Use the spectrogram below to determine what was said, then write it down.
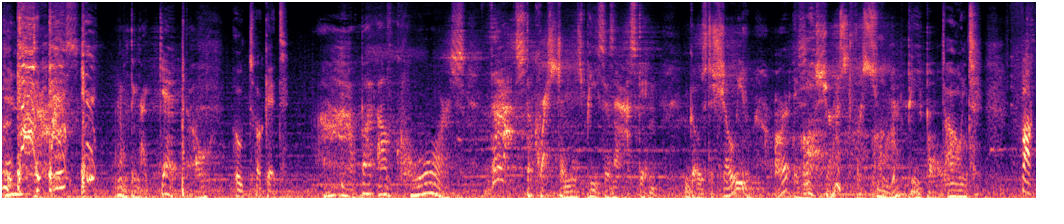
Then Dies. I don't think I get it though. Who took it? Ah, but of course. That's the question this piece is asking. Goes to show you, art isn't oh. just for smart people. Don't fuck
